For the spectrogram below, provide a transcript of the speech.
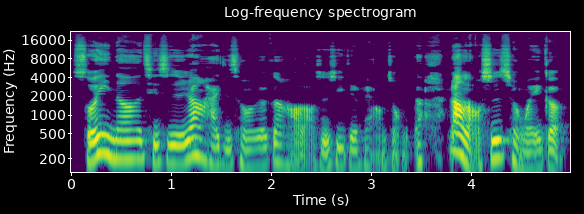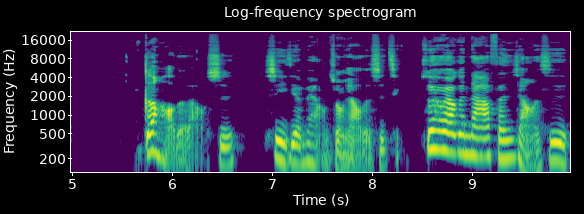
所以呢，其实让孩子成为一个更好的老师是一件非常重要的，让老师成为一个更好的老师。是一件非常重要的事情。最后要跟大家分享的是，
